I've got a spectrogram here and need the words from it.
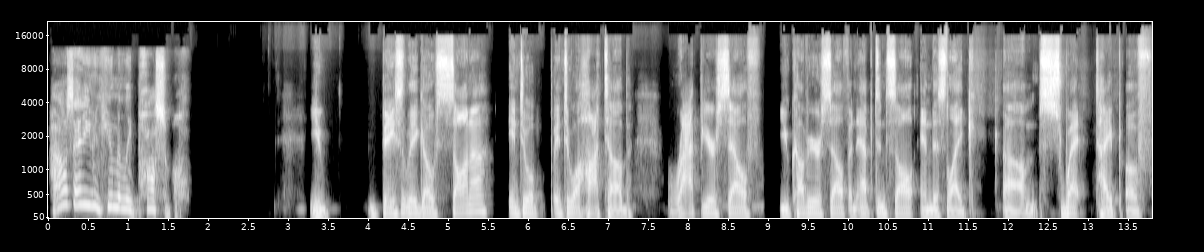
How is that even humanly possible? You basically go sauna into a into a hot tub, wrap yourself, you cover yourself in Epsom salt and this like um, sweat type of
